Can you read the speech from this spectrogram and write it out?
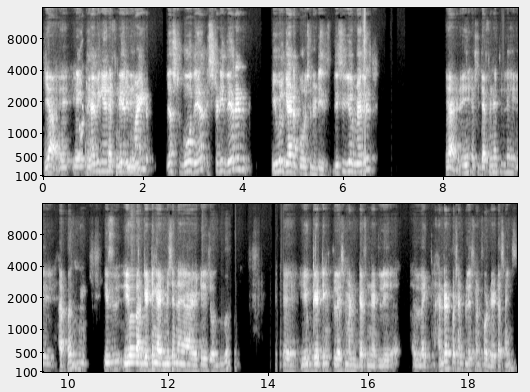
Yeah. It, Not having any fear in mind, just go there, study there, and you will get opportunities. This is your message? Yeah, it's definitely happen. If you are getting admission in IIT Jodhpur, uh, you getting placement definitely like 100% placement for data science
